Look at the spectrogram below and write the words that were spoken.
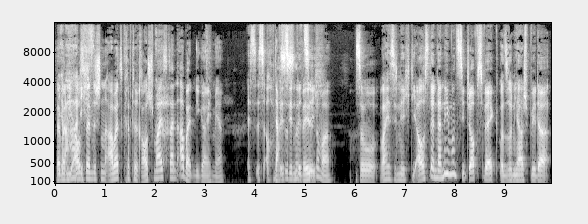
Wenn man die Ja, ich- ausländischen Arbeitskräfte rausschmeißt, dann arbeiten die gar nicht mehr. es ist auch ein Das ist bisschen eine wilde witzig. Nummer. So, weiß ich nicht, die Ausländer nehmen uns die Jobs weg und so ein Jahr später,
